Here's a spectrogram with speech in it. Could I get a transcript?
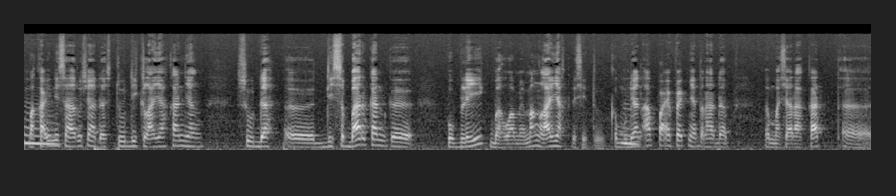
Maka ini seharusnya ada studi kelayakan yang sudah eh, disebarkan ke publik bahwa memang layak di situ. Kemudian apa efeknya terhadap eh, masyarakat eh,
